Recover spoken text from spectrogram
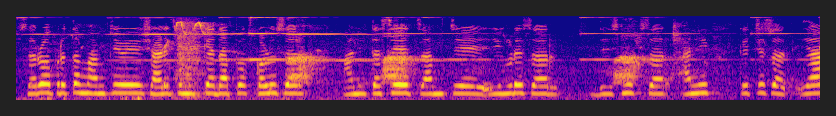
सर्वप्रथम आमचे शाळेचे मुख्याध्यापक कडू सर आणि तसेच आमचे इंगडे सर देशमुख सर आणि केचे सर या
